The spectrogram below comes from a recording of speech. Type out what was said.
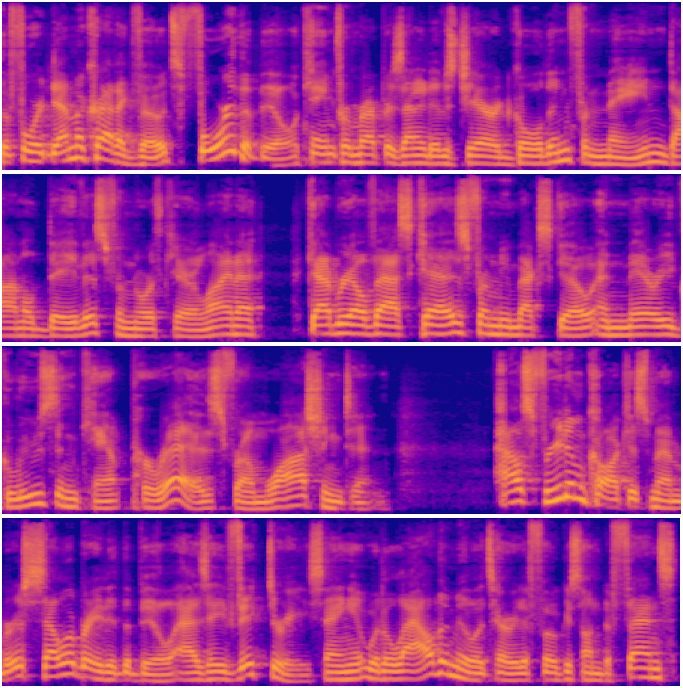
The four Democratic votes for the bill came from Representatives Jared Golden from Maine, Donald Davis from North Carolina, Gabriel Vasquez from New Mexico, and Mary Gluesenkamp Perez from Washington. House Freedom Caucus members celebrated the bill as a victory, saying it would allow the military to focus on defense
